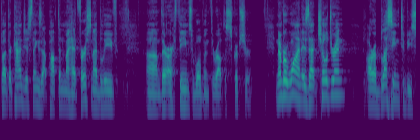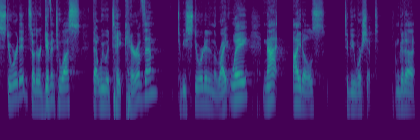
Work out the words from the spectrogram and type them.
but they're kind of just things that popped into my head first, and I believe um, there are themes woven throughout the scripture. Number one is that children are a blessing to be stewarded, so they're given to us that we would take care of them, to be stewarded in the right way, not idols to be worshiped. I'm going to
